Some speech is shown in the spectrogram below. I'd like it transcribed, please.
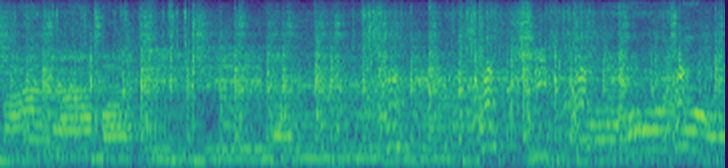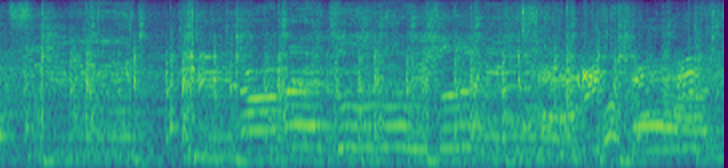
まち自慢尻尾を上手きらめく水に分かり合い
